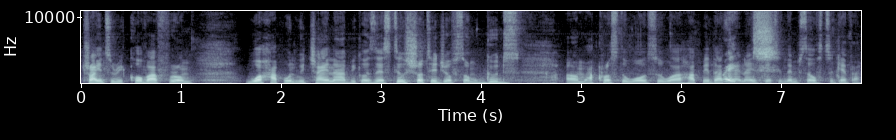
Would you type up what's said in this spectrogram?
trying to recover from what happened with China because there's still shortage of some goods um, across the world. So we're happy that Great. China is getting themselves together.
